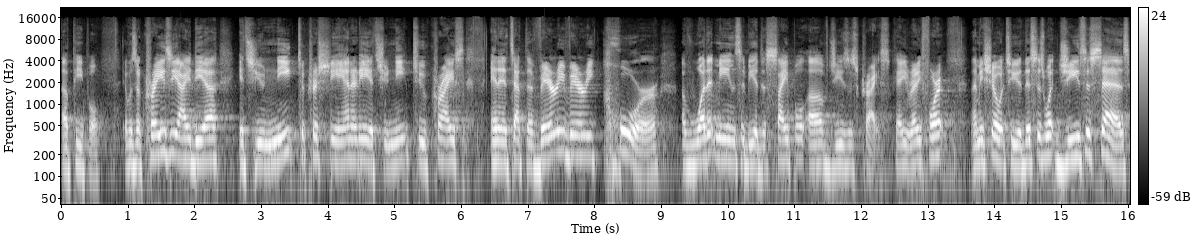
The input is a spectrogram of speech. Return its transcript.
of people. It was a crazy idea. It's unique to Christianity, it's unique to Christ, and it's at the very, very core of what it means to be a disciple of Jesus Christ. Okay, you ready for it? Let me show it to you. This is what Jesus says.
